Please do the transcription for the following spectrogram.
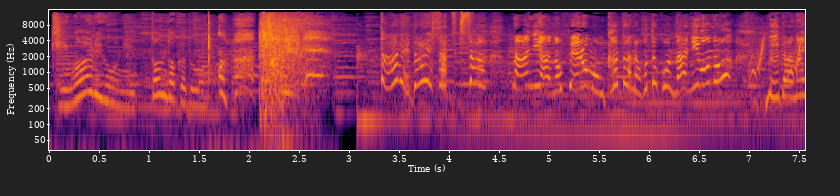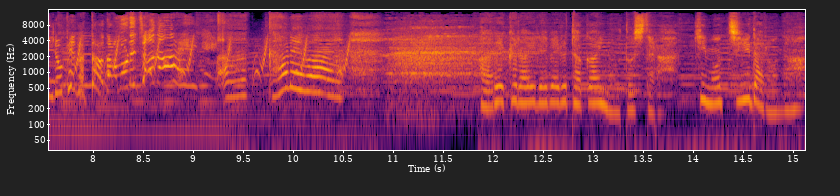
着替えるように言ったんだけどのフェロモン肩の男何者？無駄な色気がダダ漏れじゃない！あ彼は。あれくらいレベル高いの落としたら気持ちいいだろうな。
